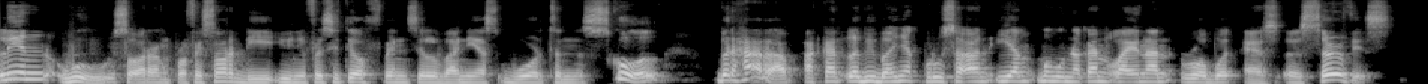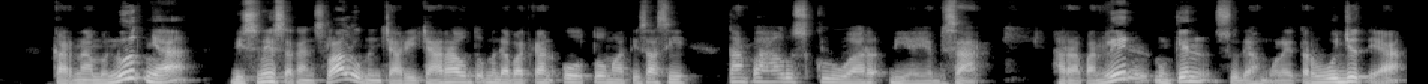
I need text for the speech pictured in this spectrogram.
Lin Wu, seorang profesor di University of Pennsylvania's Wharton School, berharap akan lebih banyak perusahaan yang menggunakan layanan robot as a service. Karena menurutnya, bisnis akan selalu mencari cara untuk mendapatkan otomatisasi tanpa harus keluar biaya besar. Harapan Lin mungkin sudah mulai terwujud ya.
